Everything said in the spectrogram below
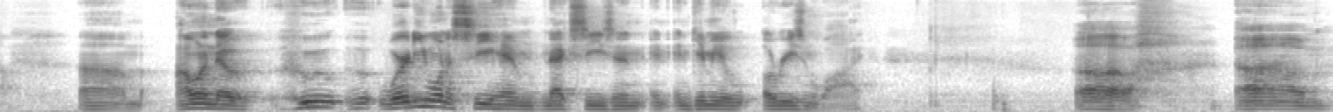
um, I want to know who, who, where do you want to see him next season, and, and give me a, a reason why. Uh, um,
